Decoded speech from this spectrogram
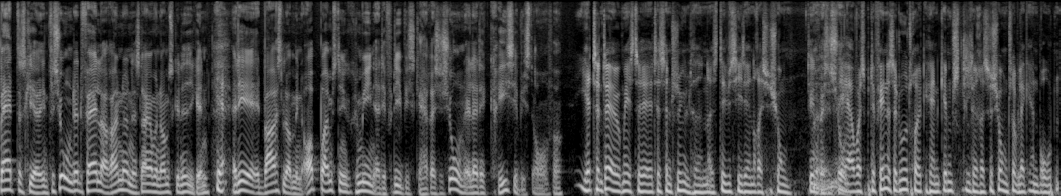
hvad er der sker? Inflationen, den falder, og renterne snakker man om skal ned igen. Ja. Er det et varsel om en opbremsning i økonomien? Er det fordi, vi skal have recession, eller er det krise, vi står overfor? Jeg tenderer jo mest til, til sandsynligheden, altså det vil sige, at det er en recession. Det er en recession. Ja, hvis det findes et udtryk, det er en gennemsnitlig recession, så vil jeg gerne bruge den.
